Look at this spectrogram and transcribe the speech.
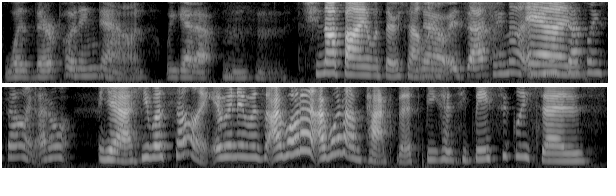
what they're putting down, we get a mm-hmm. she's not buying what they're selling. No, exactly not. he And- was definitely selling. I don't. Yeah, he was selling. I mean, it was. I want to. I want to unpack this because he basically says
